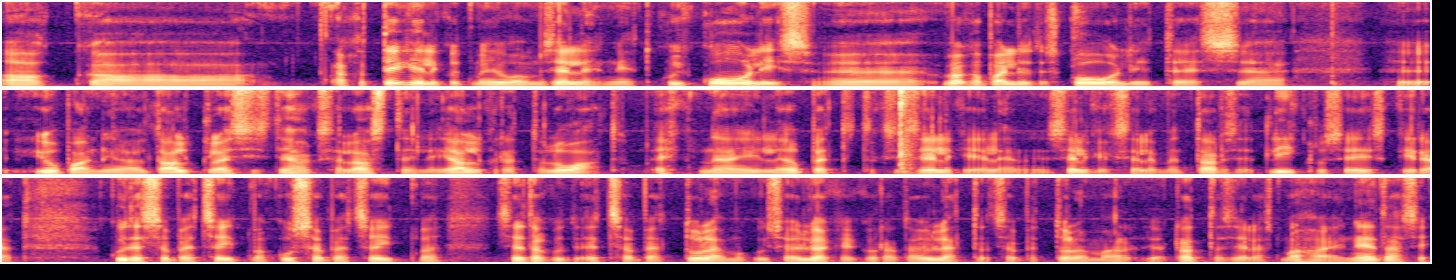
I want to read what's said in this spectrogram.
aga, aga tegelikult me jõuame selleni, et kui koolis, väga paljudes koolides juba nii-öelda algklassis tehakse lastele jalgrattaload. ehk neile õpetatakse selge, selgeks elementaarsed liikluseeskirjad. Kuidas sa pead sõitma, kus sa pead sõitma, seda, et sa pead tulema, kui sa ülekäigurada ületad, sa pead tulema rattaseljast maha ja nii edasi.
